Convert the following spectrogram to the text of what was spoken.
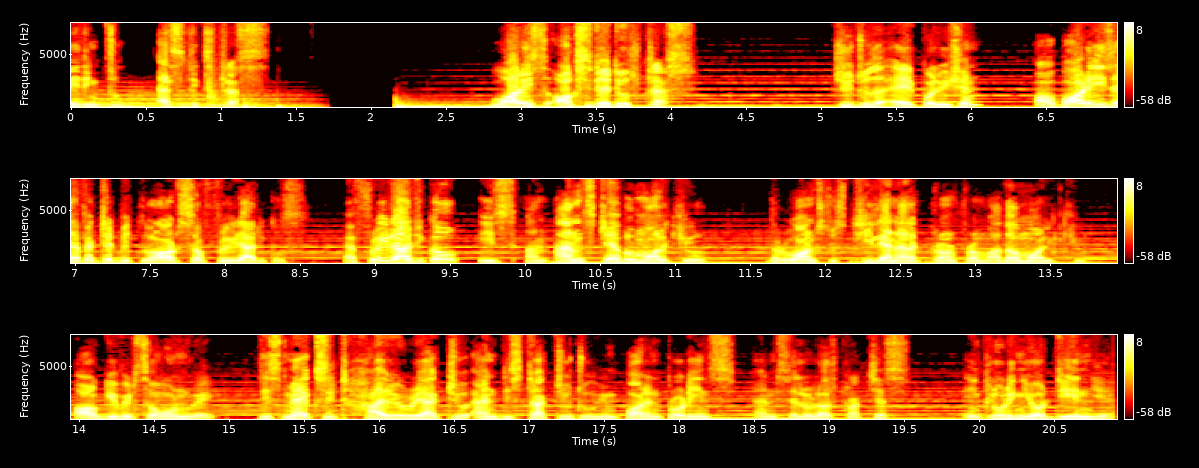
leading to acidic stress. What is oxidative stress? Due to the air pollution, our body is affected with lots of free radicals. A free radical is an unstable molecule that wants to steal an electron from other molecule or give its own way. This makes it highly reactive and destructive to important proteins and cellular structures, including your DNA.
